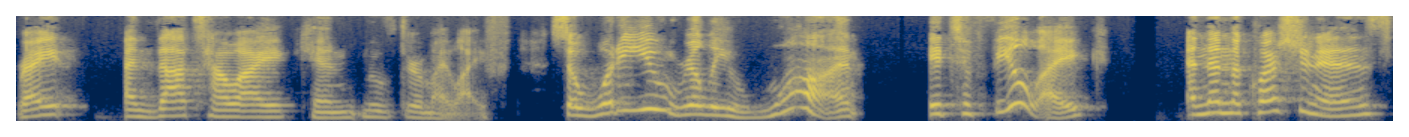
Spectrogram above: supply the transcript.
Right. And that's how I can move through my life. So what do you really want it to feel like? And then the question is,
